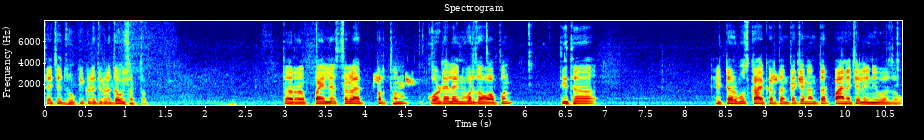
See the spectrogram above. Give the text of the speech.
त्याचे झोक इकडे तिकडे जाऊ शकतात. तर पहिले सगळ्यात प्रथम कोरड्या लाईनवर जाऊ आपण. तिथं हे टरबूज काय करतात आणि त्याच्यानंतर पाण्याच्या लेणीवर जाऊ.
